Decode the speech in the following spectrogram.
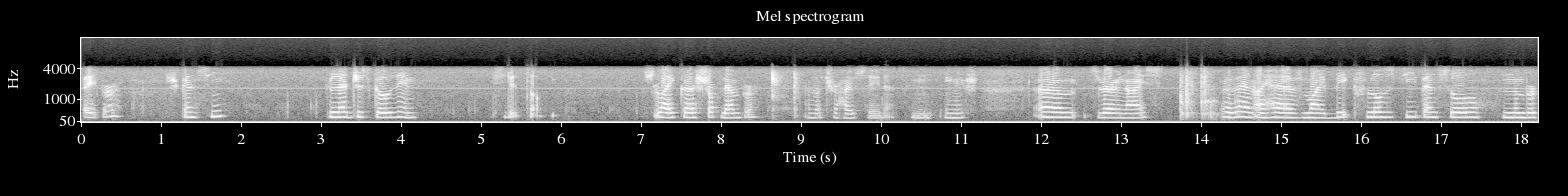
paper, as you can see, the lead just goes in. See the top? It's like a shock damper. I'm not sure how to say that in English. Um, it's very nice. And then I have my BIC Velocity pencil number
